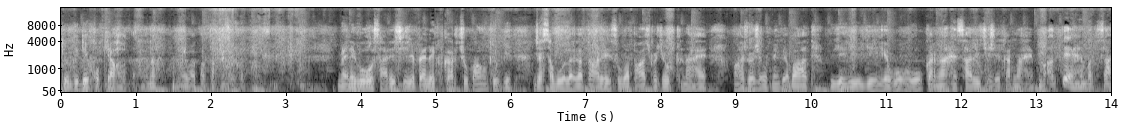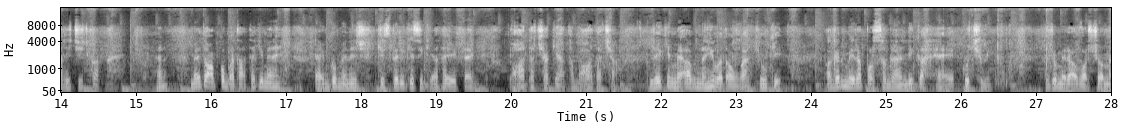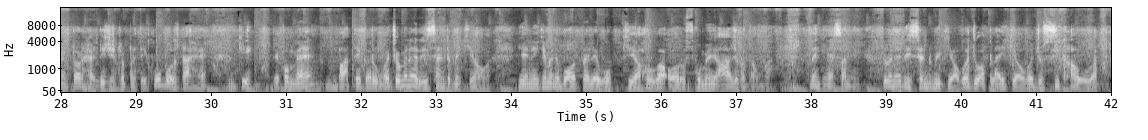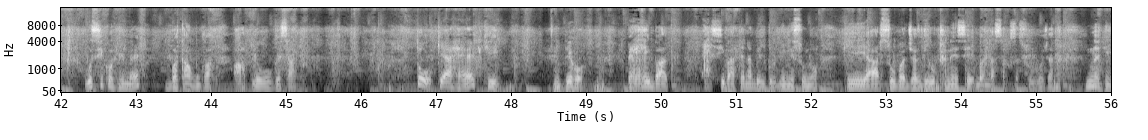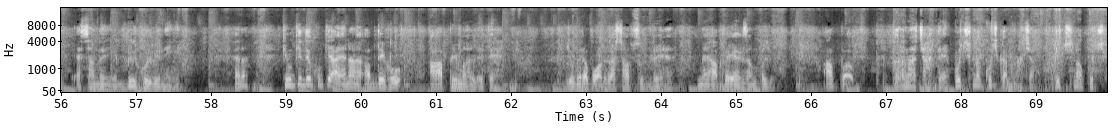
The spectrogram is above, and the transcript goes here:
क्योंकि देखो क्या होता है ना, मैं बताता हूँ देखो। मैंने वो सारी चीज़ें पहले कर चुका हूँ क्योंकि जैसा बोला जाता अरे, सुबह पाँच बजे उठना है। पाँच बजे उठने के बाद ये ये ये ये, वो वो करना है, सारी चीज़ें करना है। मानते हैं, बस सारी चीज़ करना है है ना? मैं तो आपको बताता कि मैंने टाइम को मैनेज किस तरीके से किया था एक टाइम बहुत अच्छा किया था, बहुत अच्छा। लेकिन मैं अब नहीं बताऊँगा क्योंकि अगर मेरा पर्सनल ब्रांडिंग का है कुछ भी जो मेरा वर्चुअल मेंटर है डिजिटल प्रतीक, वो बोलता है कि, देखो, मैं बातें करूँगा जो मैंने रिसेंट में किया होगा। ये नहीं कि मैंने बहुत पहले वो किया होगा और उसको मैं आज बताऊँगा। नहीं, ऐसा नहीं। जो मैंने रिसेंट में किया होगा, जो अप्लाई किया होगा, जो सीखा होगा, उसी को ही मैं बताऊँगा आप लोगों के साथ। तो क्या है कि, देखो, पहली बात ऐसी बातें ना बिल्कुल भी नहीं सुनो कि यार सुबह जल्दी उठने से बंदा सक्सेसफुल हो जाता नहीं, ऐसा नहीं है, बिल्कुल भी नहीं है। है ना? क्योंकि देखो क्या है ना, अब देखो आप भी मान लेते हैं, जो मेरा पॉडकास्ट आप सुन रहे हैं, मैं आप पे एग्जांपल दूँ। आप करना चाहते हैं, कुछ ना कुछ करना चाहते हैं, कुछ ना कुछ।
